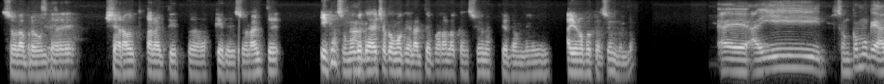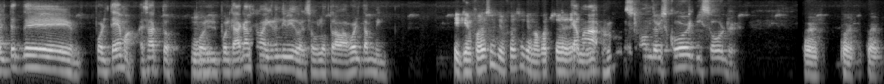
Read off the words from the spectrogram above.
So, la pregunta Sí. es, shout out al artista que te hizo el arte y que asumo que te ha Ajá. hecho como que el arte para las canciones, que también hay una por canción, ¿verdad? Eh, ahí son como que artes de por tema, exacto. Por, por cada canción hay un individual, sobre los trabajó él también. ¿Y quién fue ese? ¿Quién fue ese? Que no Se el llama. Roots underscore Disorder. Per- per- per-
